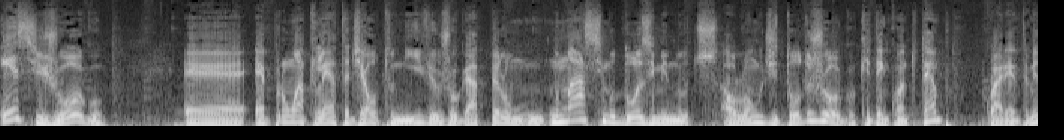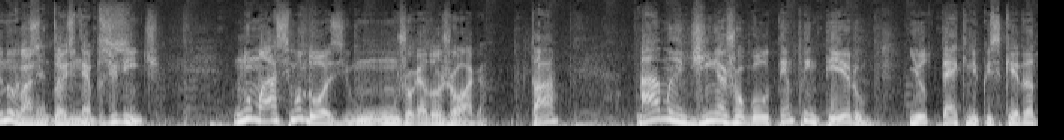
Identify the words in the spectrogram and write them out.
esse jogo é, é para um atleta de alto nível jogar pelo no máximo 12 minutos ao longo de todo o jogo. Que tem quanto tempo? 40 minutos. 40 dois minutos. tempos de 20. No máximo 12, um, um jogador joga, tá? A Amandinha jogou o tempo inteiro e o técnico esquerda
